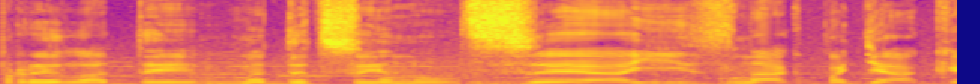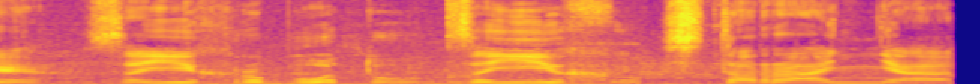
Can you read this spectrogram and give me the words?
прилади, медицину. Це знак подяки за їх роботу, за їх старання.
